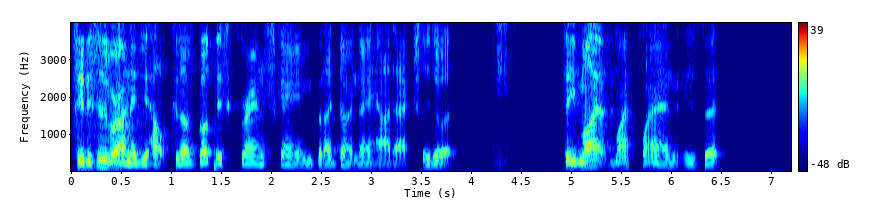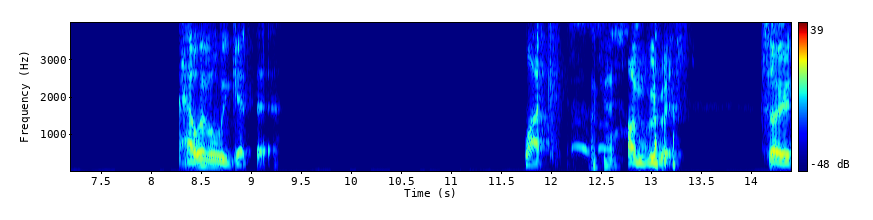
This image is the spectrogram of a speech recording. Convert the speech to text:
See, this is where I need your help because I've got this grand scheme, but I don't know how to actually do it. See, my my plan is that however we get there, like Okay. I'm good with. So,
